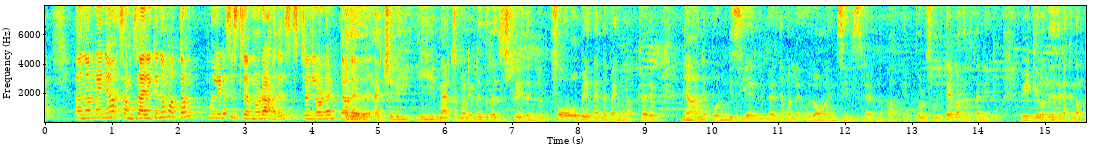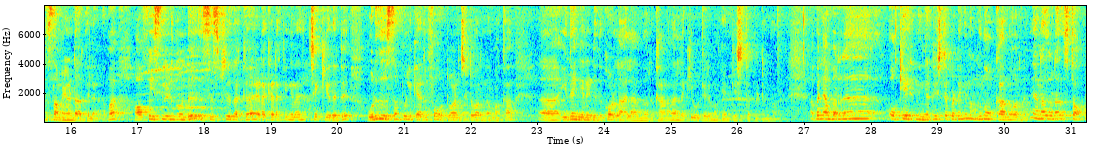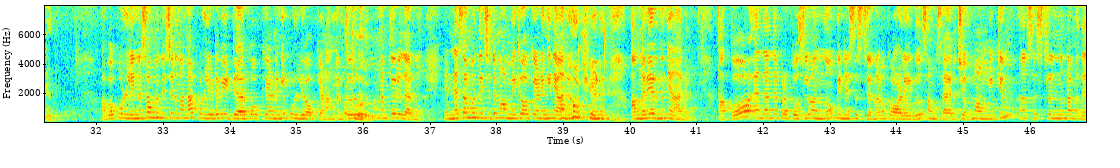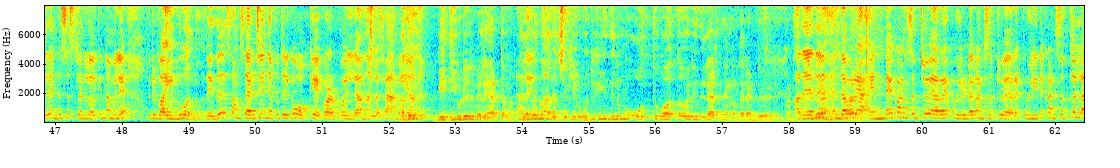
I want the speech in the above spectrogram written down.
എന്ന് പറഞ്ഞു കഴിഞ്ഞാൽ സംസാരിക്കുന്ന മൊത്തം പുള്ളിയുടെ സിസ്റ്ററിനോടാണ് അതായത് സിസ്റ്ററിനോട് അടുത്താണ്. അതായത് ആക്ച്വലി ഈ മാട്രിമണിയുടെ ഇത് രജിസ്റ്റർ ചെയ്തെങ്കിലും ഫോളോ അപ്പ് ചെയ്യുന്ന എന്റെ പെങ്ങളാണ് കാര്യം ഞാൻ എപ്പോഴും ബിസി ആയിരിക്കും. കാര്യം ഞാൻ പറഞ്ഞില്ലേ ഒരു ഓൺലൈൻ സെയിൽസിലായിരുന്നു അപ്പോൾ എപ്പോഴും ഫുൾ ടൈം അതിൽ തന്നെ ആയിരിക്കും വീട്ടിൽ വന്ന് ഇതിനൊക്കെ നമുക്ക് സമയം ഉണ്ടാകത്തില്ല. അപ്പോൾ ഓഫീസിലിരുന്നുകൊണ്ട് സിസ്റ്റർ ഇതൊക്കെ ഇടയ്ക്കിടയ്ക്ക് ഇങ്ങനെ ചെക്ക് ചെയ്തിട്ട് ഒരു ദിവസം പുള്ളിക്കാരൻ ഫോട്ടോ കാണിച്ചിട്ട് പറഞ്ഞു മക്ക ഇതെങ്ങനെയുണ്ട്? ഇത് കൊള്ളാലാന്ന് പറഞ്ഞു. കാണാൻ നല്ല ക്യൂട്ടിലും ഒക്കെ എനിക്ക് ഇഷ്ടപ്പെട്ടെന്ന് പറഞ്ഞു. അപ്പോൾ ഞാൻ പറഞ്ഞ ഓക്കെ നിങ്ങൾക്ക് ഇഷ്ടപ്പെട്ടെങ്കിൽ നമുക്ക് നോക്കാമെന്ന് പറഞ്ഞു ഞാൻ അതോടെ സ്റ്റോപ്പ് ചെയ്തു. അപ്പോൾ പുള്ളിനെ സംബന്ധിച്ചിരുന്നാ പുള്ളിയുടെ വീട്ടുകാർക്ക് ഓക്കെ ആണെങ്കിൽ പുള്ളി ഓക്കെ ആണ്. അങ്ങനത്തെ ഒരു അങ്ങനത്തെ ഒരു ഇതായിരുന്നു. എന്നെ സംബന്ധിച്ചിട്ട് മമ്മിക്ക് ഓക്കെ ആണെങ്കിൽ ഞാൻ ഓക്കെയാണ് അങ്ങനെയായിരുന്നു ഞാനും. അപ്പോൾ എന്താ പ്രപ്പോസൽ വന്നു. പിന്നെ സിസ്റ്ററിനെ കോൾ ചെയ്തു സംസാരിച്ചു. അപ്പോൾ മമ്മിക്കും സിസ്റ്ററിനും തമ്മിൽ അതായത് എന്റെ സിസ്റ്ററിനുള്ളവർക്കും തമ്മിൽ ഒരു വൈബ് വന്നു. അതായത് സംസാരിച്ച് കഴിഞ്ഞപ്പോഴത്തേക്കും ഓക്കെ കുഴപ്പമില്ല നല്ല ഫാമിലിയാണ് വിധിയുടെ ഒരു വിളയാട്ടമാണ് അല്ലെങ്കിൽ ഒന്ന് ആലോചിക്കുക ഒരു രീതിയിലും ഒത്തുപോകാത്ത ഒരു ഇതിലായിരുന്നു ഞങ്ങളുടെ രണ്ടുപേരുടെ. അതായത് എന്താ പറയുക പറയാ എന്റെ കൺസെപ്റ്റ് വേറെ പുള്ളിയുടെ കൺസെപ്റ്റ് വേറെ. പുള്ളിയുടെ കൺസെപ്റ്റ് അല്ല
